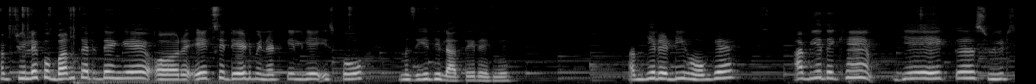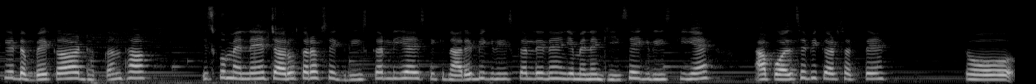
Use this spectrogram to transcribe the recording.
अब चूल्हे को बंद कर देंगे और एक से डेढ़ मिनट के लिए इसको मज़ीद हिलाते रहेंगे। अब ये रेडी हो गया अब ये देखें, ये एक स्वीट्स के डब्बे का ढक्कन था। इसको मैंने चारों तरफ़ से ग्रीस कर लिया इसके किनारे भी ग्रीस कर लेने हैं। ये मैंने घी से ही ग्रीस किया है। आप ऑयल से भी कर सकते हैं। तो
